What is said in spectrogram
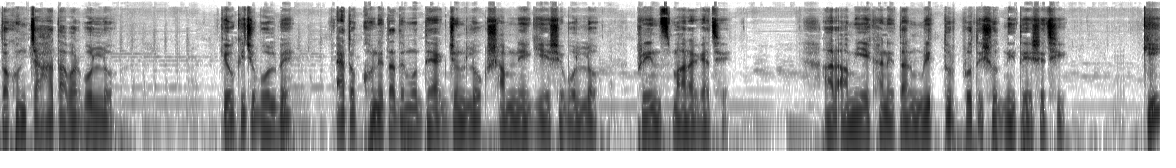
তখন চাহাত আবার বলল, কেউ কিছু বলবে? এতক্ষণে তাদের মধ্যে একজন লোক সামনে এগিয়ে এসে বলল, প্রিন্স মারা গেছে। আর আমি এখানে তার মৃত্যুর প্রতিশোধ নিতে এসেছি। কি?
